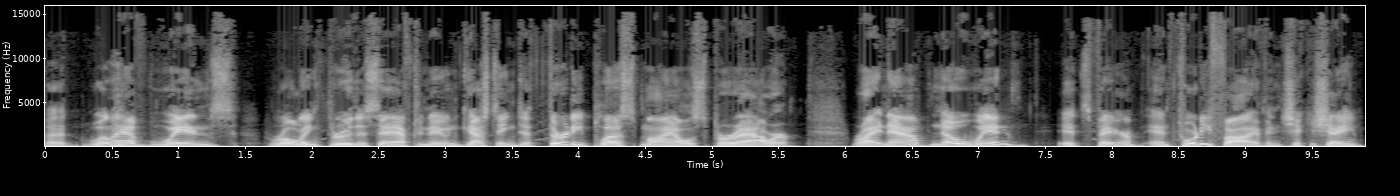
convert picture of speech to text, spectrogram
but we'll have winds rolling through this afternoon, gusting to 30 plus miles per hour. Right now, no wind. It's fair and 45 in Chickasha.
